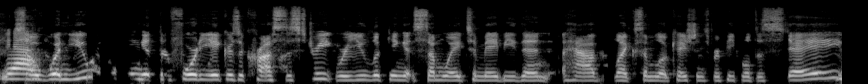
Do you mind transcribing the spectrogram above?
yeah. so when you looking at the 40 acres across the street, were you looking at some way to maybe then have like some locations for people to stay?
